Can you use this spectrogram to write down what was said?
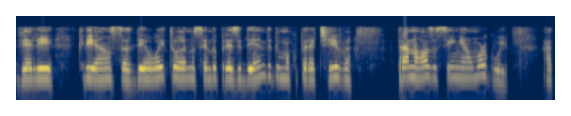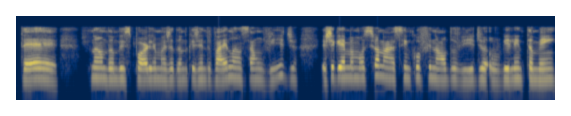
ver ali crianças de oito anos sendo presidente de uma cooperativa, para nós, assim, é um orgulho. Até não dando spoiler, mas já dando que a gente vai lançar um vídeo, eu cheguei a me emocionar assim com o final do vídeo. O William também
